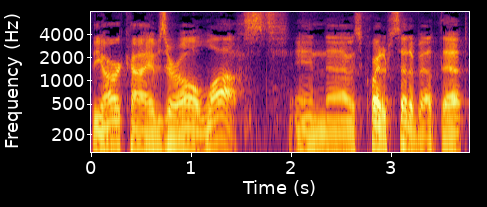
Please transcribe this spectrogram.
the archives are all lost, and uh, I was quite upset about that.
